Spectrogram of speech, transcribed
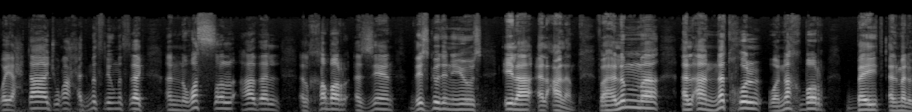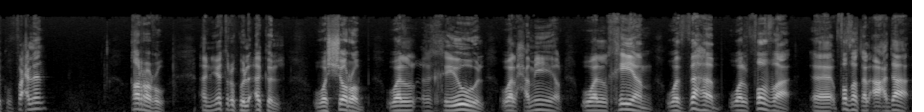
ويحتاج واحد مثلي ومثلك أن نوصل هذا الخبر الزين this good news إلى العالم. فهلما الآن ندخل ونخبر بيت الملك. وفعلا قرروا أن يتركوا الأكل والشرب والخيول والحمير والخيم والذهب والفضة فضة الأعداء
